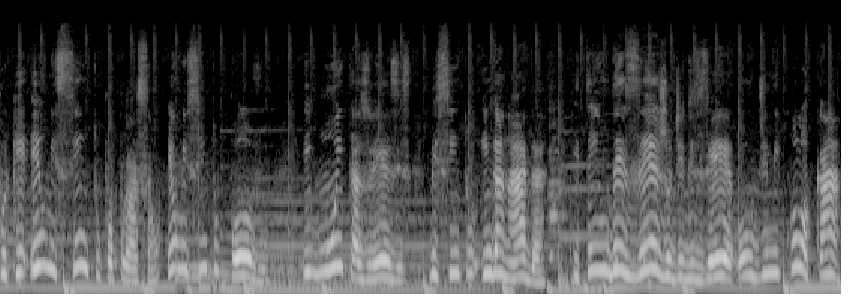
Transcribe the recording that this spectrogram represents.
porque eu me sinto população, eu me sinto povo e muitas vezes me sinto enganada e tenho um desejo de dizer ou de me colocar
